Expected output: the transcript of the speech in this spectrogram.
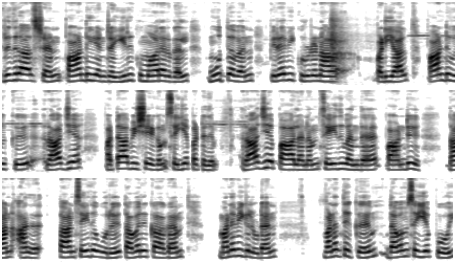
திருதராஷ்டிரன் பாண்டு என்ற இரு குமாரர்கள் மூத்தவன் பிறவி குருடனாபடியால் பாண்டுவுக்கு ராஜ்ய பட்டாபிஷேகம் செய்யப்பட்டது. ராஜ்ய பாலனம் செய்து வந்த பாண்டு தான் தான் செய்த ஒரு தவறுக்காக மனைவிகளுடன் வனத்துக்கு தவம் செய்ய போய்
